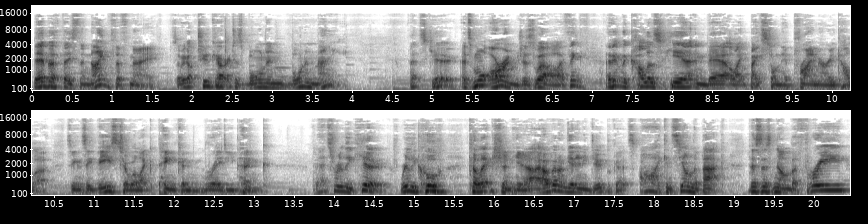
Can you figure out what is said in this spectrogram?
Their birthday's the 9th of May. So we got two characters born in born in May. That's cute. It's more orange as well. I think I think the colors here and there are like based on their primary color. So you can see these two are like pink and reddy pink. That's really cute. Really cool collection here. I hope I don't get any duplicates. Oh, I can see on the back. This is number three.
